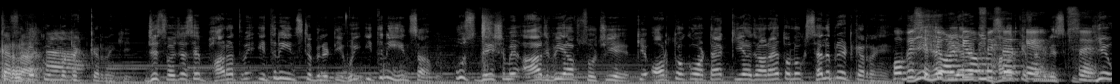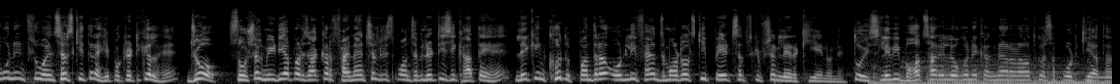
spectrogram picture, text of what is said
करना। को हाँ। प्रोटेक्ट करने की जिस वजह से भारत में इतनी इंस्टेबिलिटी हुई इतनी हिंसा हुई। उस देश में आज भी आप सोचिए कि औरतों को अटैक किया जा रहा है तो लोग सेलिब्रेट कर रहे हैं। ये है security भारत के के की। ये उन इन्फ्लुएंसर्स की तरह हिपोक्रिटिकल हैं जो सोशल मीडिया पर जाकर फाइनेंशियल रिस्पॉन्सिबिलिटी सिखाते हैं लेकिन खुद पंद्रह ओनली फैंस मॉडल्स की पेड सब्सक्रिप्शन ले रखी है इन्होंने। तो इसलिए भी बहुत सारे लोगों ने कंगना रनावत को सपोर्ट किया था।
